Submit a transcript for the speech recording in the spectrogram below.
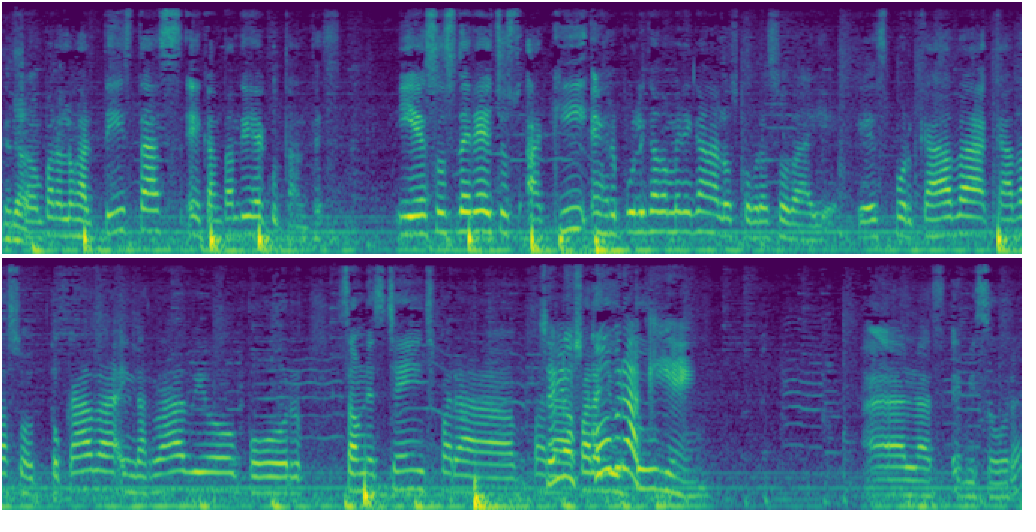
que Ya. son para los artistas, eh, cantantes y ejecutantes. Y esos derechos aquí en República Dominicana los cobra Sodaye, que es por cada, cada so- tocada en la radio, por Sound Exchange para, para ¿Se los para cobra YouTube, quién? A las emisoras.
